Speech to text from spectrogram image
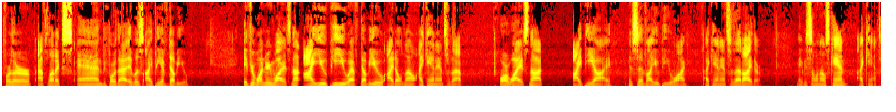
for their athletics, and before that, it was IPFW. If you're wondering why it's not IUPUFW, I don't know. I can't answer that. Or why it's not IPI instead of IUPUI. I can't answer that either. Maybe someone else can. I can't.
